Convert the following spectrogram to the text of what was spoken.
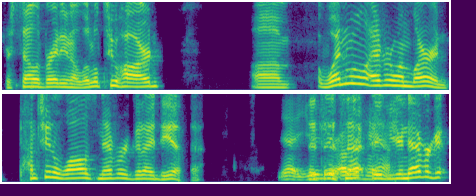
for celebrating a little too hard. Um, when will everyone learn punching a wall is never a good idea? Yeah, It's, it's not hand. you're never get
